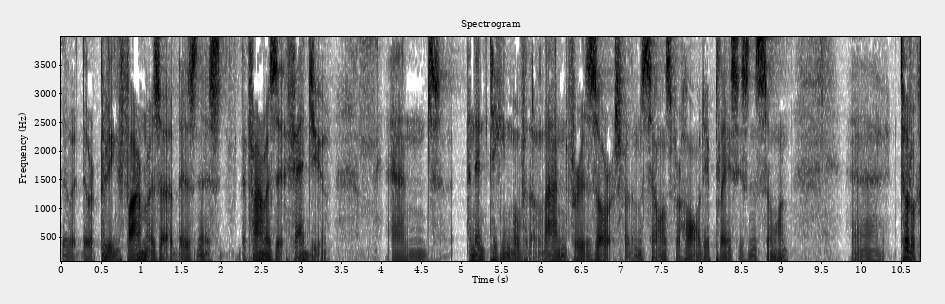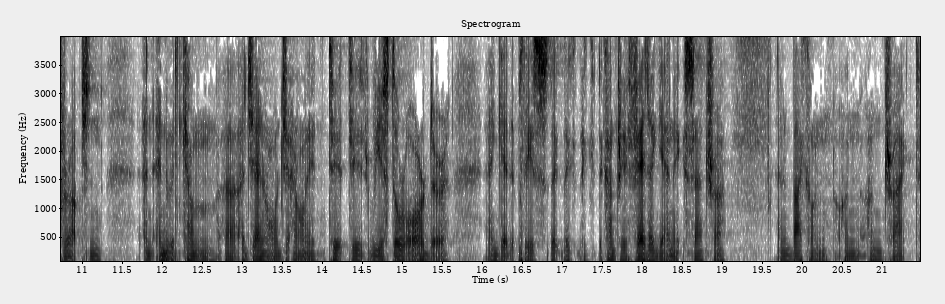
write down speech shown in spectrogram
They were, they were putting farmers out of business, the farmers that fed you, and and then taking over the land for resorts for themselves, for holiday places, and so on. Uh, total corruption, and in would come uh, a general generally to, to restore order and get the place, the, the, the country fed again, etc., and back on, on, on track.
